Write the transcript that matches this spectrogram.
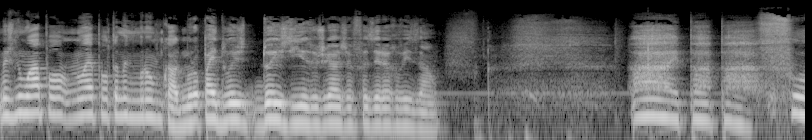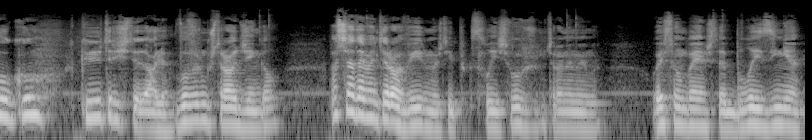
Mas no Apple, no Apple também demorou um bocado. Demorou para aí dois, dois dias os gajos a fazer a revisão. Ai pá, pá, fogo. Que tristeza. Olha, vou-vos mostrar o jingle. Vocês já devem ter ouvido, mas tipo, que se lixe. Vou-vos mostrar na mesma. Ouçam bem esta belezinha.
